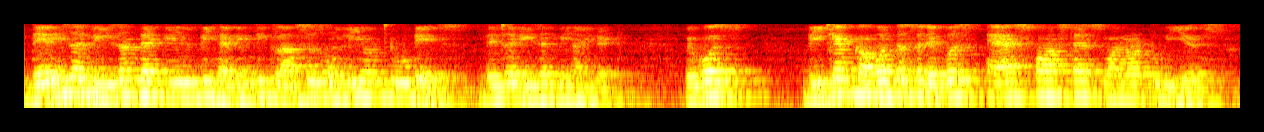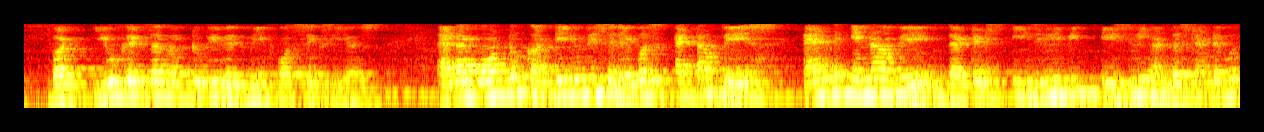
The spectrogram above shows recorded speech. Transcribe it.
There is a reason that we will be having the classes only on two days. There is a reason behind it. Because we can cover the syllabus as fast as one or two years. But you kids are going to be with me for six years and I want to continue the syllabus at a pace and in a way that it's easily be easily understandable,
